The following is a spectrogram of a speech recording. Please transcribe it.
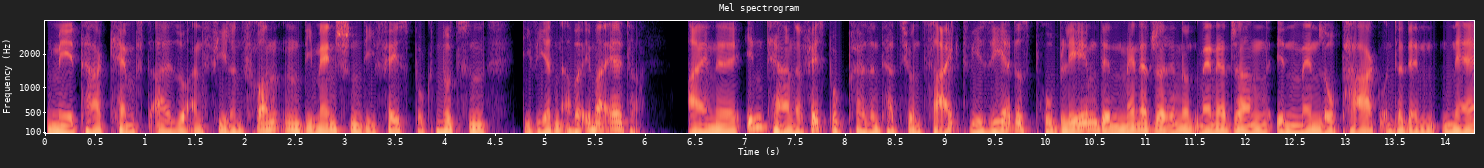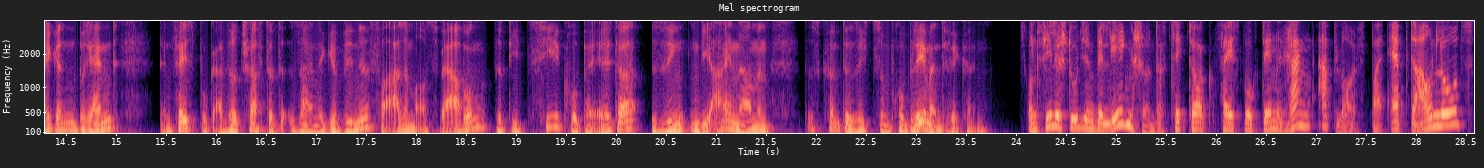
Meta kämpft also an vielen Fronten. Die Menschen, die Facebook nutzen, die werden aber immer älter. Eine interne Facebook-Präsentation zeigt, wie sehr das Problem den Managerinnen und Managern in Menlo Park unter den Nägeln brennt, denn Facebook erwirtschaftet seine Gewinne vor allem aus Werbung, wird die Zielgruppe älter, sinken die Einnahmen. Das könnte sich zum Problem entwickeln. Und viele Studien belegen schon, dass TikTok Facebook den Rang abläuft. Bei App-Downloads,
